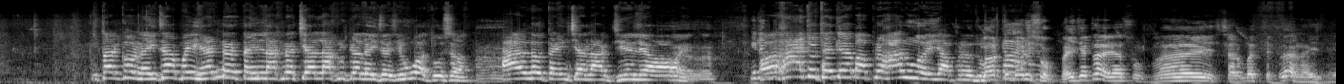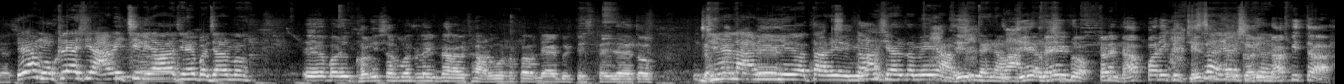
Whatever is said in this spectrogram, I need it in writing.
ઉતાર કહો લઈ જા ભાઈ હેડ ને ત્રણ લાખ ના ચાર લાખ રૂપિયા લઈ જજે એવું હતું સર. હાલ લો ત્રણ ચાર લાખ જે લેવા હોય. એટલે થઈ જાય બાપરો સારું હોય આપડે તો. માર તો બડી ભાઈ જેટલા રહ્યા શું ભાઈ શરબત કેટલા લઈ રહ્યા એ મોકલ્યા છે આવી છે લેવા જે બજારમાં. એ બડી ઘણી શરબત લઈને આવે થારું તો ડાયાબિટીસ થઈ જાય તો જે લાવી એ શેર તમે જે લઈને આવો. જે નહીં ડોક્ટરે ના પાડી કે જે ઘરે ના પીતા.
